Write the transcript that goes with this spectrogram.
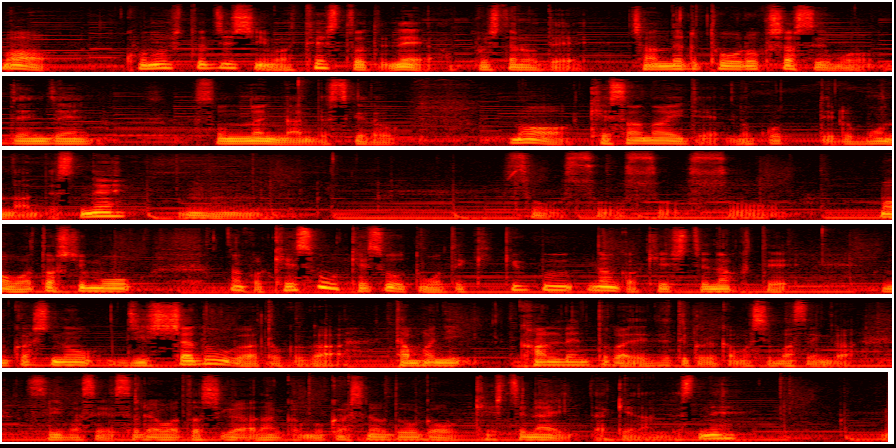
まあ、この人自身はテストでね、アップしたので、チャンネル登録者数も全然そんなになんですけど、まあ、消さないで残ってるもんなんですね。うん。そうそうそうそう。まあ私もなんか消そう消そうと思って結局なんか消してなくて昔の実写動画とかがたまに関連とかで出てくるかもしれませんがすいませんそれは私がなんか昔の動画を消してないだけなんですねう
